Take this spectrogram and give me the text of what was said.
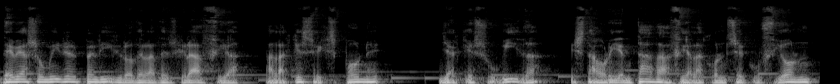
Debe asumir el peligro de la desgracia a la que se expone ya que su vida está orientada hacia la consecución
